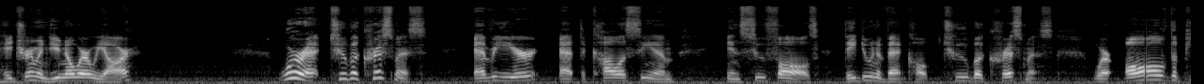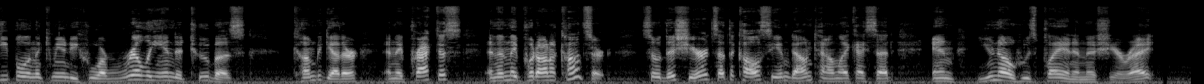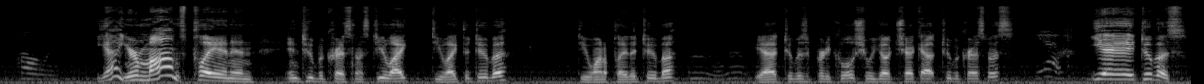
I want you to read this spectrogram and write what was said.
Hey Truman, do you know where we are? We're at Tuba Christmas. Every year at the Coliseum in Sioux Falls, they do an event called Tuba Christmas, where all the people in the community who are really into tubas come together and they practice and then they put on a concert. So this year it's at the Coliseum downtown, like I said, and you know who's playing in this year, right? Holy. Yeah, your mom's playing in in Tuba Christmas. Do you like do you like the tuba? Do you want to play the tuba? Mm-hmm. Yeah, tubas are pretty cool. Should we go check out Tuba Christmas? Yeah. Yay, tubas!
